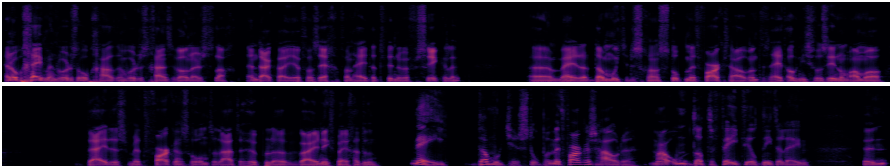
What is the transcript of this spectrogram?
En op een gegeven moment worden ze opgehaald en worden, gaan ze wel naar de slacht. En daar kan je van zeggen van, hé, hey, dat vinden we verschrikkelijk. Uh, maar dan moet je dus gewoon stoppen met varkens houden. Want het heeft ook niet zoveel zin om allemaal weides met varkens rond te laten huppelen waar je niks mee gaat doen. Nee, dan moet je stoppen met varkens houden. Maar omdat de veeteelt niet alleen een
